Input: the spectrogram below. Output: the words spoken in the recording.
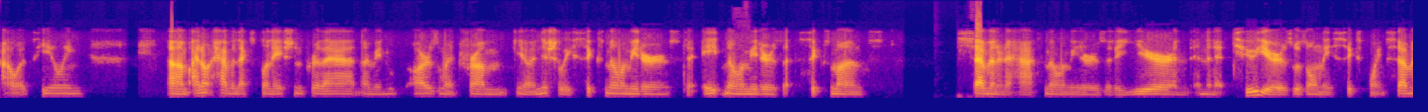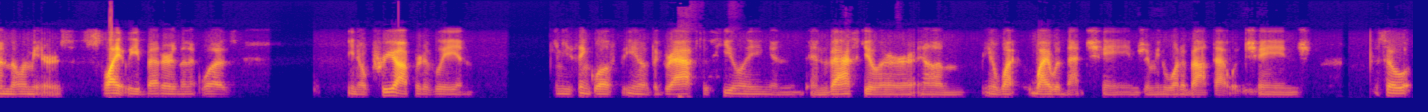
how it's healing. Um, I don't have an explanation for that. I mean, ours went from you know initially six millimeters to eight millimeters at six months, seven and a half millimeters at a year, and, and then at two years was only 6.7 millimeters, slightly better than it was, you know, preoperatively. And and you think, well, if you know the graft is healing and and vascular, um, you know, why why would that change? I mean, what about that would change? So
